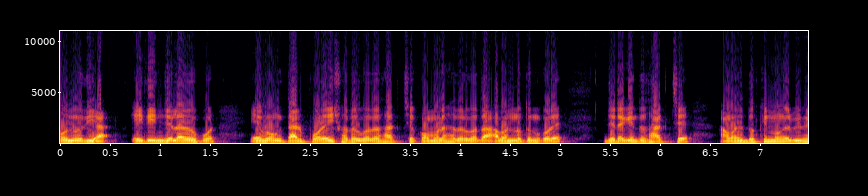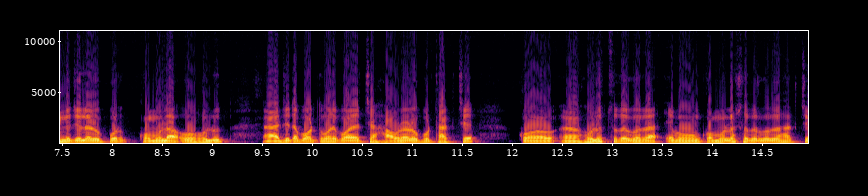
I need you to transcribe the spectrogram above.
ও নদিয়া, এই তিন জেলার ওপর। এবং তারপরেই সতর্কতা থাকছে, কমলা সতর্কতা আবার নতুন করে। যেটা কিন্তু থাকছে আমাদের দক্ষিণবঙ্গের বিভিন্ন জেলার ওপর কমলা ও হলুদ যেটা বর্তমানে পাওয়া যাচ্ছে হাওড়ার ওপর থাকছে হলুদ সতর্কতা এবং কমলা সতর্কতা থাকছে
